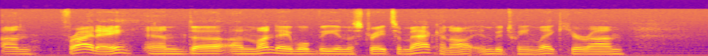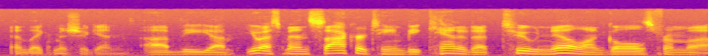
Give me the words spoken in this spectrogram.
on Friday, and uh, on Monday we'll be in the Straits of Mackinac in between Lake Huron and Lake Michigan. Uh, the uh, U.S. men's soccer team beat Canada 2 0 on goals from uh,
